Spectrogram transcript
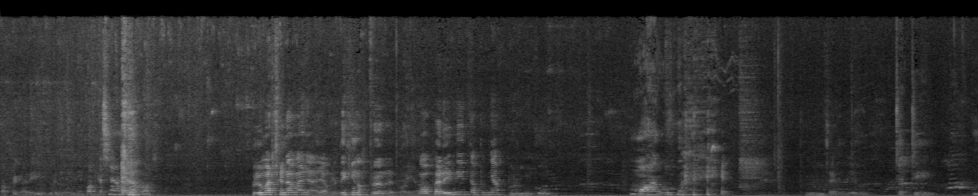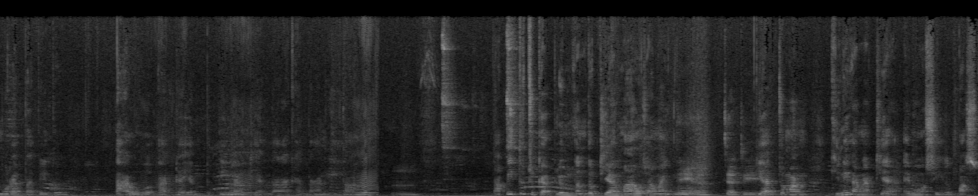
Topik hari ini burung. ya. Ini podcastnya namanya apa? Mas? Belum ada namanya, yang penting ngobrol. Oh, iya. Ngobrol ini topiknya burungku. Mau aku. Burung champion. Jadi murai batu itu tahu ada yang betina di antara gantangan kita. Hmm. Tapi itu juga belum tentu dia mau sama itu. Ini ya, jadi Dia cuman gini karena dia emosi, lepas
